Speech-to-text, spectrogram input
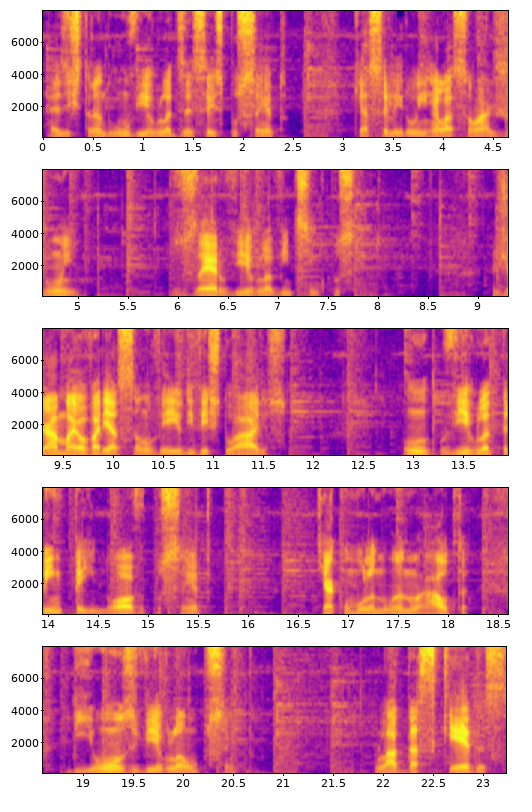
registrando 1,16%, que acelerou em relação a junho, 0,25%. Já a maior variação veio de vestuários, 1,39%, que acumula no ano a alta de 11,1%. O lado das quedas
